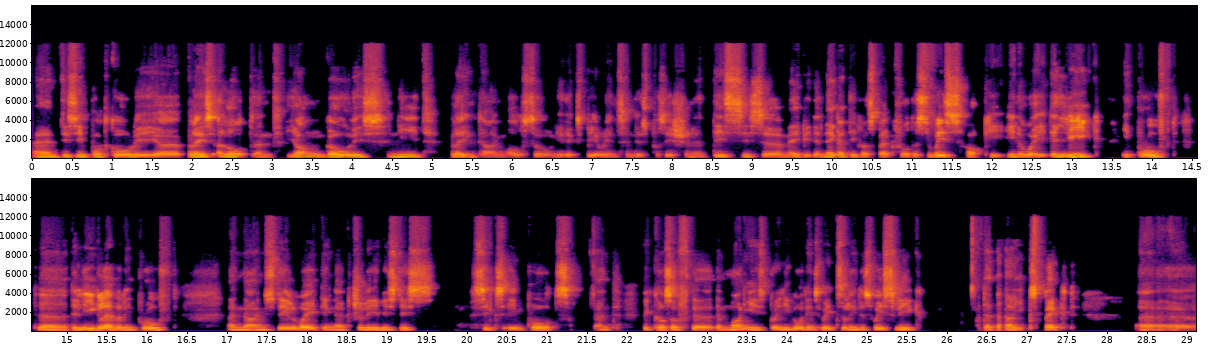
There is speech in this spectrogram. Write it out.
and this import goalie uh, plays a lot and young goalies need playing time also need experience in this position. And this is uh, maybe the negative aspect for the swiss hockey in a way. The league improved the, the league level improved and i'm still waiting actually with these six imports. And because of the the money is pretty good in switzerland in the swiss league that i expect uh, uh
